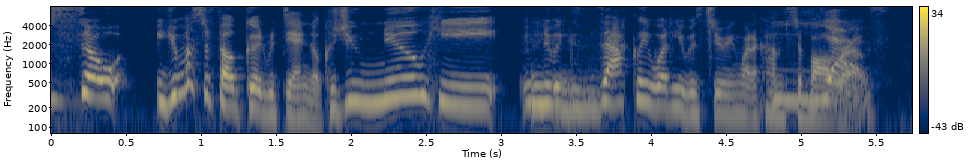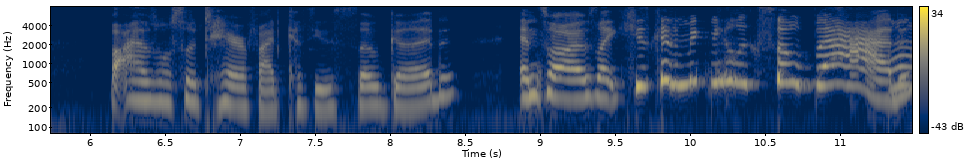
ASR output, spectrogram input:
So you must have felt good with Daniel because you knew he knew exactly what he was doing when it comes to ballroom. Mm-hmm. Yes, but I was also terrified because he was so good, and so I was like, he's gonna make me look so bad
